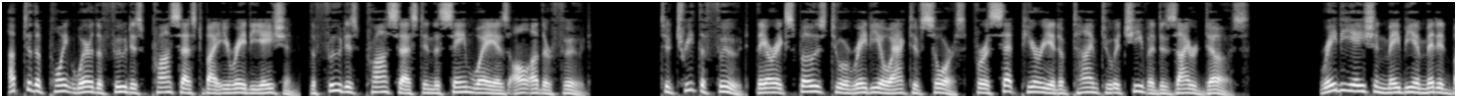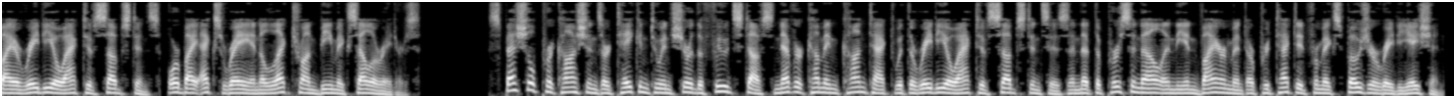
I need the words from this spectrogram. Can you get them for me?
Up to the point where the food is processed by irradiation, the food is processed in the same way as all other food. To treat the food, they are exposed to a radioactive source, for a set period of time to achieve a desired dose. Radiation may be emitted by a radioactive substance, or by X-ray and electron beam accelerators. Special precautions are taken to ensure the foodstuffs never come in contact with the radioactive substances and that the personnel and the environment are protected from exposure radiation.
